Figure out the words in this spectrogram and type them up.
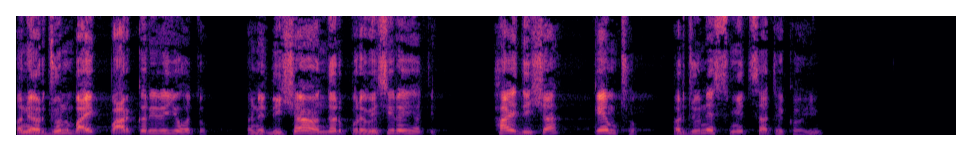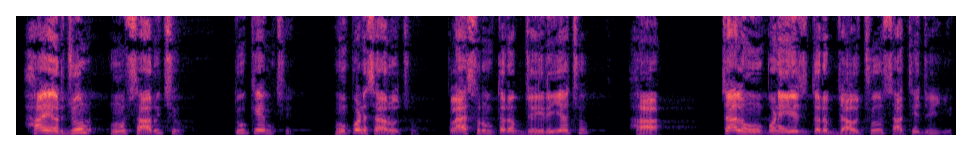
અને અર્જુન બાઇક પાર્ક કરી રહ્યો હતો અને દિશા અંદર પ્રવેશી રહી હતી. હાય દિશા, કેમ છો? અર્જુને સ્મિત સાથે કહ્યું. હાય અર્જુન, હું સારું છું. તું કેમ છે? હું પણ સારો છું. ક્લાસરૂમ તરફ જઈ રહ્યા છો? હા. ચાલ, હું પણ એ જ તરફ જાઉં છું, સાથે જઈએ.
